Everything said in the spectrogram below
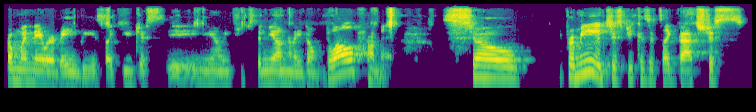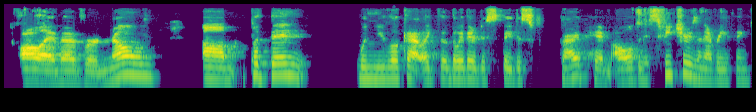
from when they were babies. Like you just, you know, you teach them young and they don't dwell from it. So for me, it's just because it's like that's just all I've ever known. Um, but then when you look at like the, the way they're just they describe him, all of his features and everything,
